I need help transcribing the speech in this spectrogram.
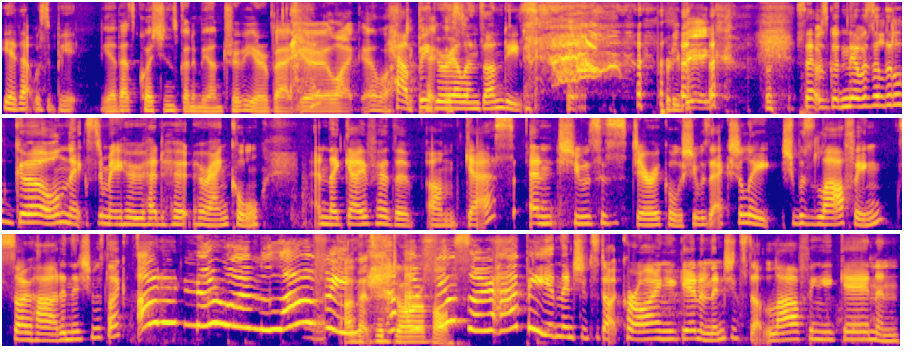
Yeah, that was a bit. Yeah, that question's going to be on trivia about you. Like, oh, How big are this Ellen's undies? Pretty big. so that was good. And there was a little girl next to me who had hurt her ankle, and they gave her the um, gas, and she was hysterical. She was actually she was laughing so hard, and then she was like, "I don't know, I'm laughing." Oh, that's adorable. I feel so happy, and then she'd start crying again, and then she'd start laughing again, and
